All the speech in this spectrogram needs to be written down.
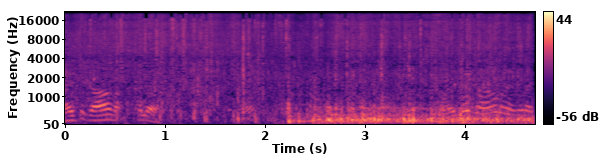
ആയിട്ട് കാണാം അല്ലേ അതിനെ കാണാം എങ്ങനെ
